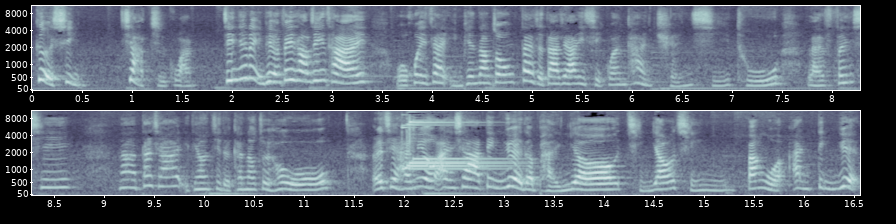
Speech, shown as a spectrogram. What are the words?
个性价值观。今天的影片非常精彩，我会在影片当中带着大家一起观看全息图来分析。那大家一定要记得看到最后哦，而且还没有按下订阅的朋友，请邀请帮我按订阅。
